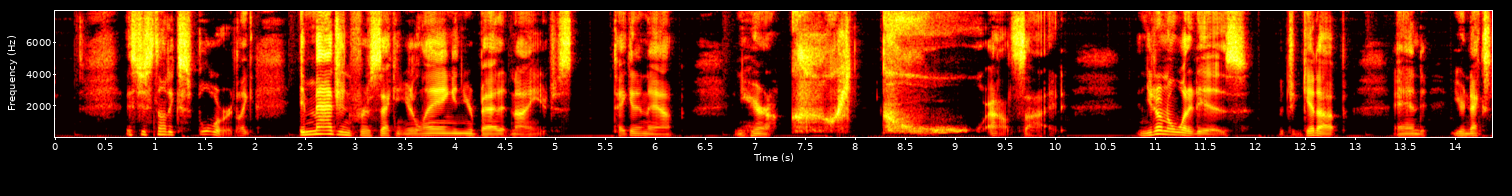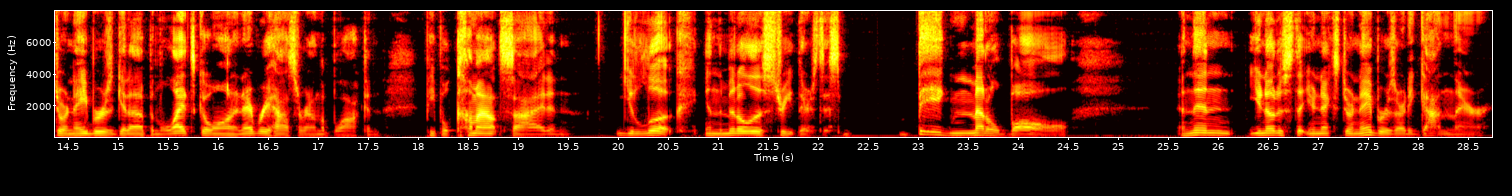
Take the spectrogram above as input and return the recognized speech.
it's just not explored. Like, imagine for a second you're laying in your bed at night, you're just taking a nap, and you hear a outside. And you don't know what it is, but you get up, and your next door neighbors get up, and the lights go on in every house around the block, and people come outside, and you look in the middle of the street, there's this big metal ball. And then you notice that your next door neighbor has already gotten there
